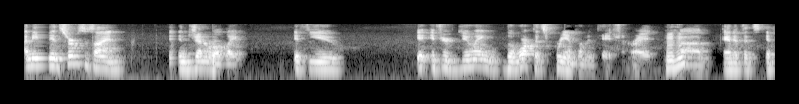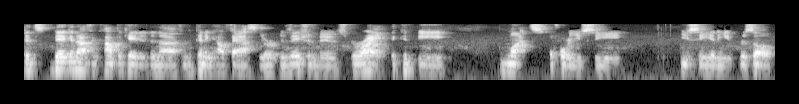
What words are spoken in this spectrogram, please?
I mean, in service design, in general, like if you if you're doing the work that's pre-implementation, right? Mm-hmm. Um, and if it's if it's big enough and complicated enough, and depending how fast the organization moves, right, it could be months before you see you see any result.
